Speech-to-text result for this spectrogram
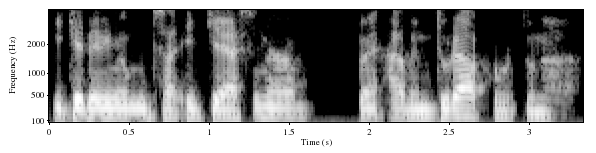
y que he tenido mucha y que ha sido una aventura afortunada.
